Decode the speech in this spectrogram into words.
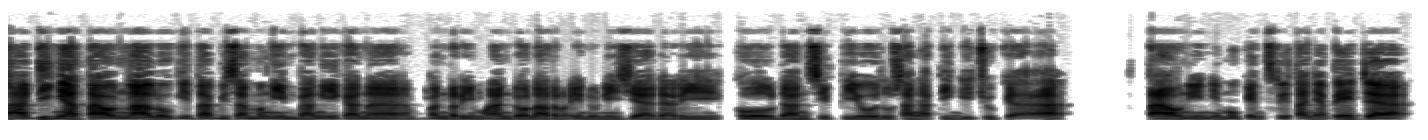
tadinya tahun lalu kita bisa mengimbangi karena penerimaan dolar Indonesia dari coal dan CPO itu sangat tinggi juga tahun ini mungkin ceritanya beda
